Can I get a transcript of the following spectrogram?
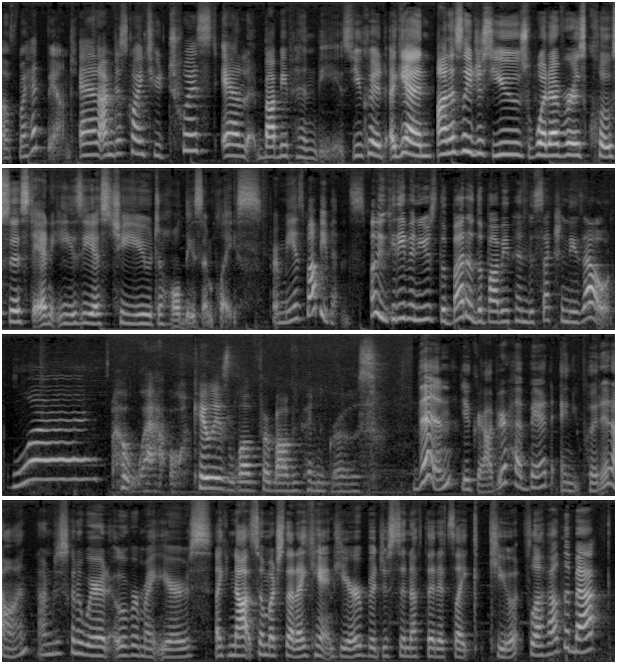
of my headband. And I'm just going to twist and bobby pin these. You could, again, honestly just use whatever is closest and easiest to you to hold these in place. For me, it's bobby pins. Oh, you could even use the butt of the bobby pin to section these out. What? Oh, wow. Kayley's love for bobby pin grows. Then you grab your headband and you put it on. I'm just gonna wear it over my ears. Like not so much that I can't hear, but just enough that it's like cute. Fluff out the back,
